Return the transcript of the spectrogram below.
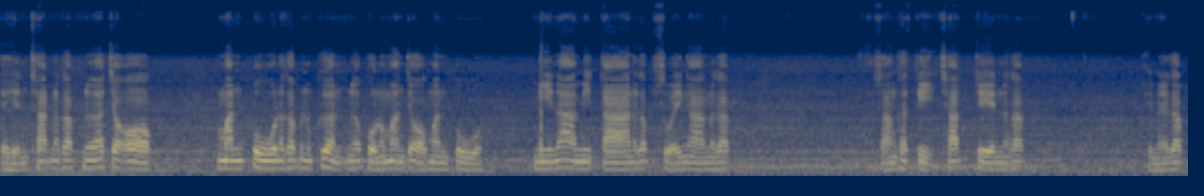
จะเห็นชัดนะครับ เนื้อจะออกมันปูนะครับเพื่อนๆเนื้อผงน้ำมันจะออกมันปู มีหน้ามีตานะครับ สวยงามนะครับ สังคติชัดเจนนะครับ เห็นไหมครับเ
